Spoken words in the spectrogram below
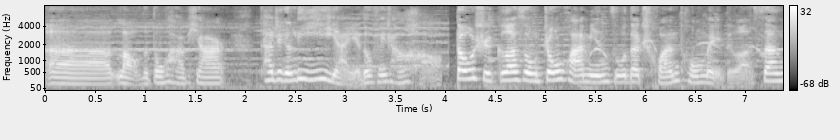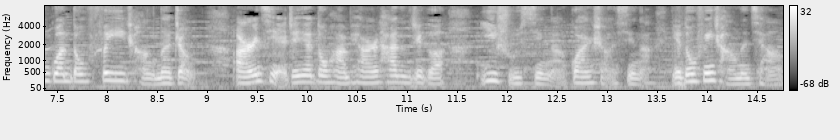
呃老的动画片儿，它这个立意呀也都非常好，都是歌颂中华民族的传统美德，三观都非常的正，而且这些动画片儿它的这个艺术性啊、观赏性啊也都非常的强。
